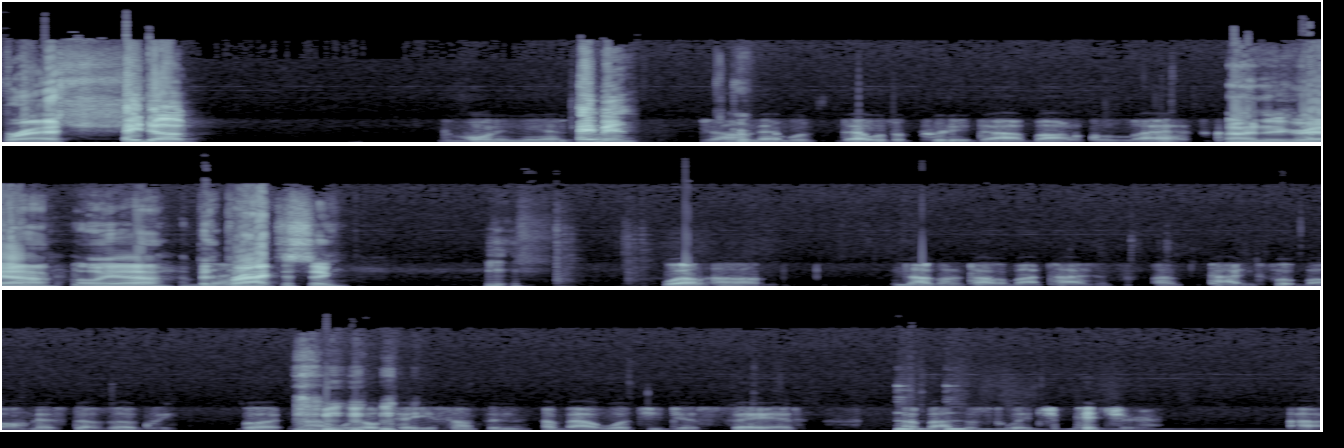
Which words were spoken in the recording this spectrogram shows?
Fresh. Hey, Doug. Good morning, man. Hey, man. John, that was that was a pretty diabolical laugh. I knew- yeah. Oh yeah. I've been Thank- practicing. Well, uh, I'm not going to talk about Tyson, uh, Titans football. That stuff's ugly. But I will tell you something about what you just said about the switch pitcher. Uh,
